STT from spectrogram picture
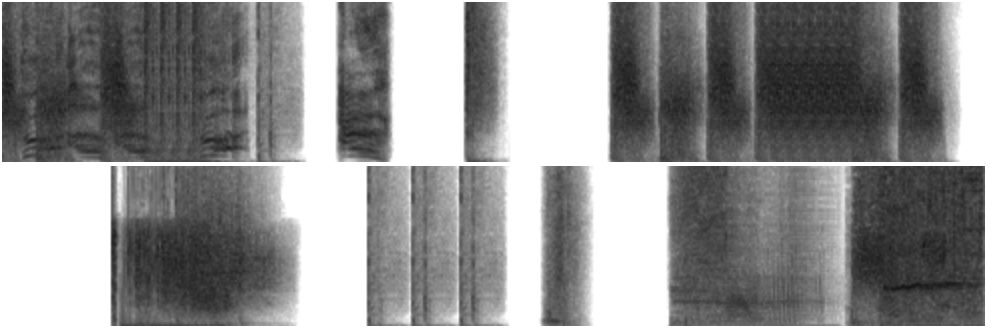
Huh!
